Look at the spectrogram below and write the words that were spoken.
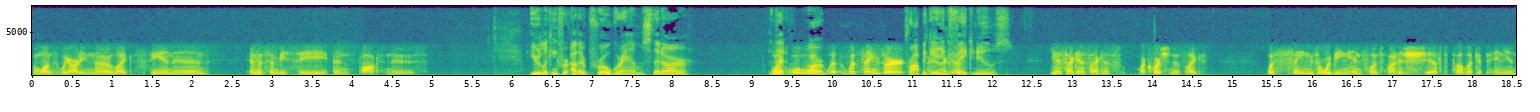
the ones we already know, like CNN, MSNBC, and Fox News. You're looking for other programs that are Like, that what, are what, what, what things are propagating I- I guess- fake news. Yes, I guess. I guess my question is like, what things are we being influenced by to shift public opinion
